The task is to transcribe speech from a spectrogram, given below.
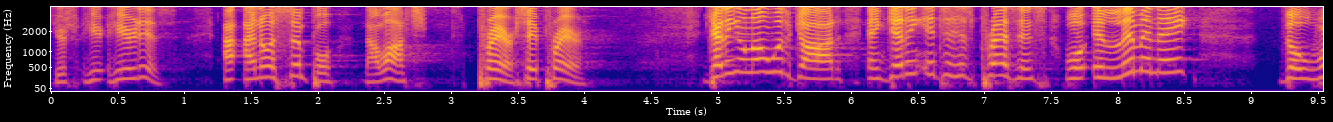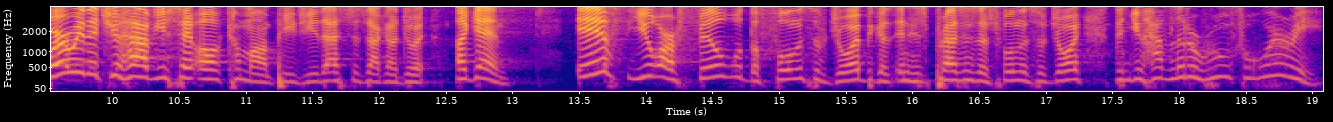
Here's, here, here it is. I, I know it's simple. Now watch. Prayer. Say prayer. Getting alone with God and getting into His presence will eliminate the worry that you have. You say, oh, come on, PG, that's just not going to do it. Again, if you are filled with the fullness of joy, because in His presence there's fullness of joy, then you have little room for worry.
